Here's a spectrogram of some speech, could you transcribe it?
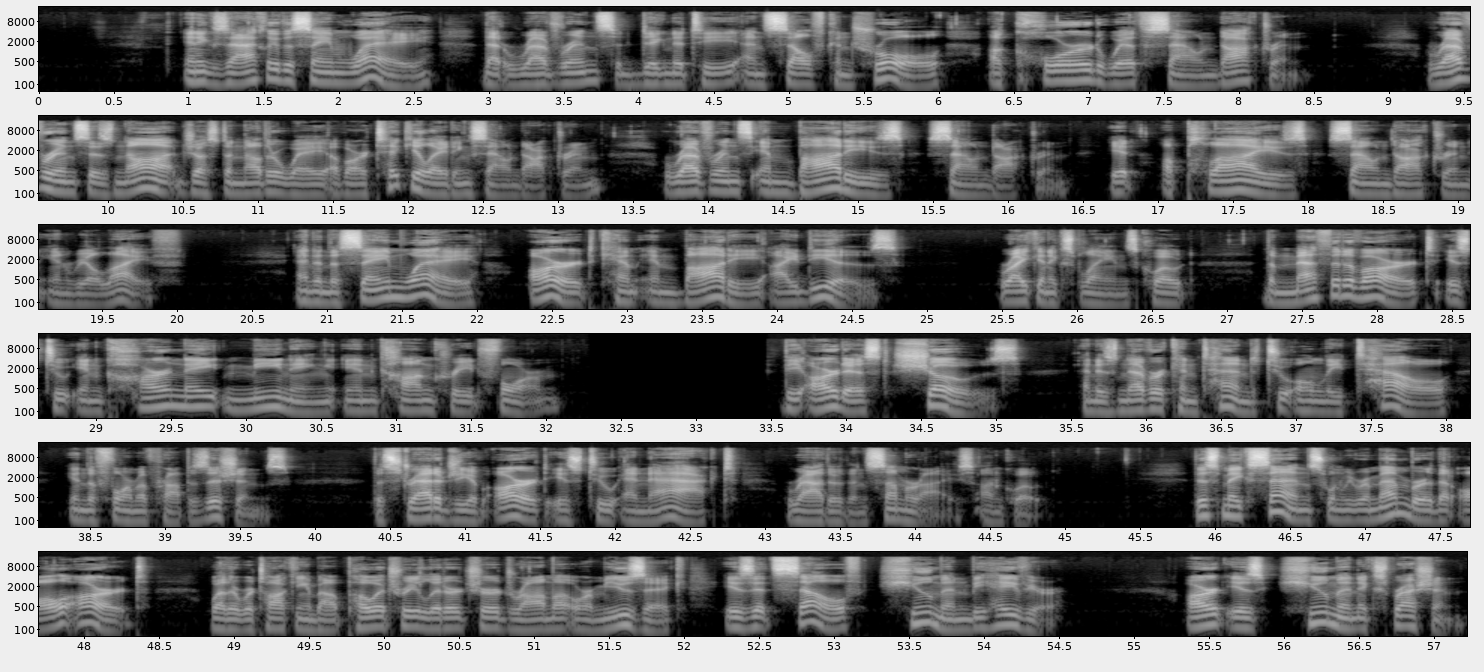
In exactly the same way that reverence, dignity, and self control accord with sound doctrine. Reverence is not just another way of articulating sound doctrine. Reverence embodies sound doctrine. It applies sound doctrine in real life. And in the same way, art can embody ideas. Ryken explains, quote, the method of art is to incarnate meaning in concrete form. The artist shows and is never content to only tell in the form of propositions. The strategy of art is to enact rather than summarize. Unquote. This makes sense when we remember that all art, whether we're talking about poetry, literature, drama, or music, is itself human behavior. Art is human expression.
